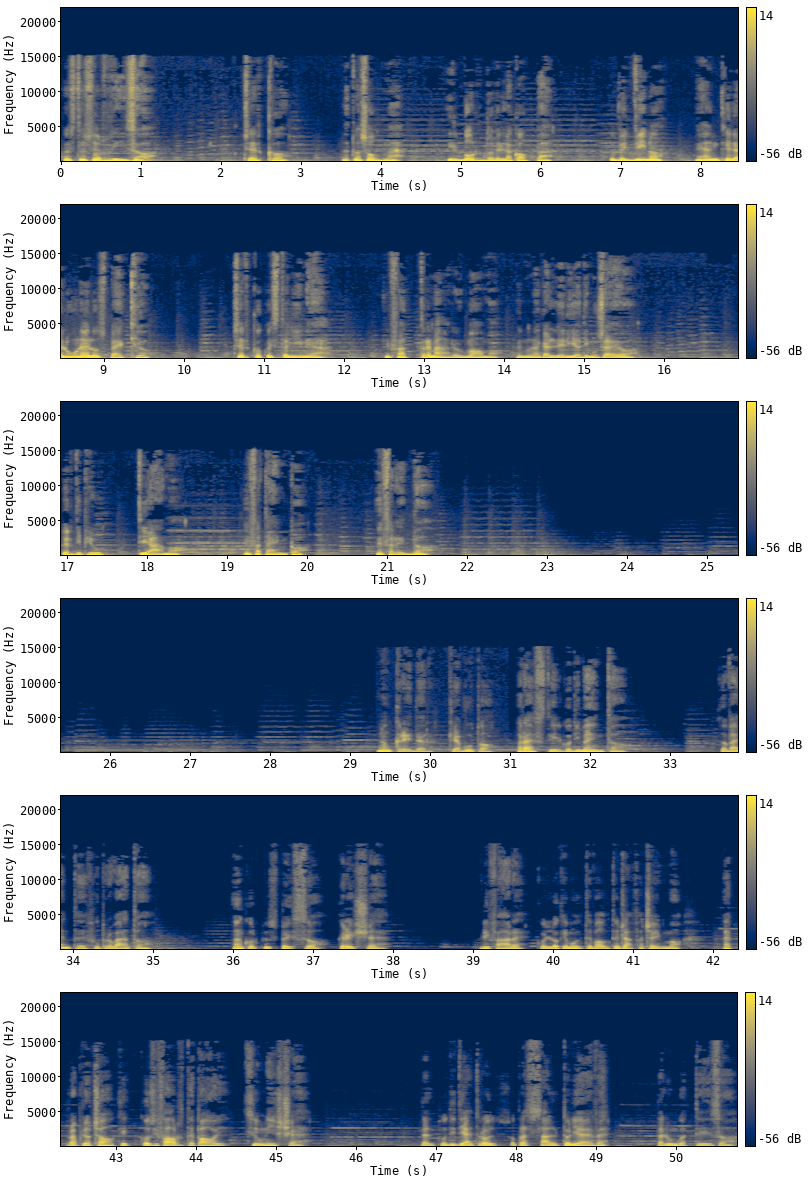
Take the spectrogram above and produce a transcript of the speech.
questo sorriso. Cerco la tua somma, il bordo della coppa, dove il vino è anche la luna e lo specchio. Cerco questa linea che fa tremare un uomo in una galleria di museo. Per di più, ti amo e fa tempo e freddo. Non creder che avuto resti il godimento. Sovente fu provato, ancor più spesso cresce. Rifare quello che molte volte già facemmo è proprio ciò che così forte poi si unisce. Dal tuo di dietro il soprassalto lieve, da lungo atteso,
